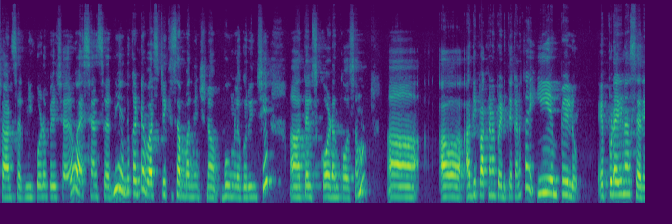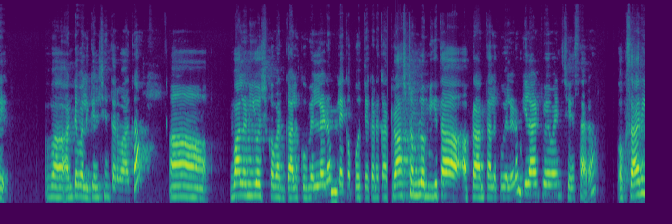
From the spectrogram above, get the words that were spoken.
ఛాన్సలర్ని కూడా పిలిచారు. వైస్ ఛాన్సలర్ని ఎందుకంటే వర్సిటీకి సంబంధించిన భూముల గురించి తెలుసుకోవడం కోసం అది పక్కన పెడితే కనుక ఈ ఎంపీలు ఎప్పుడైనా సరే అంటే వాళ్ళు గెలిచిన తర్వాత ఆ వాళ్ళ నియోజకవర్గాలకు వెళ్ళడం లేకపోతే కనుక రాష్ట్రంలో మిగతా ప్రాంతాలకు వెళ్ళడం ఇలాంటివి ఏమైనా చేశారా? ఒకసారి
